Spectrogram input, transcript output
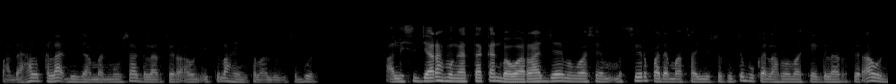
Padahal kelak di zaman Musa gelar Firaun itulah yang selalu disebut. Ahli sejarah mengatakan bahwa raja yang menguasai Mesir pada masa Yusuf itu bukanlah memakai gelar Firaun,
